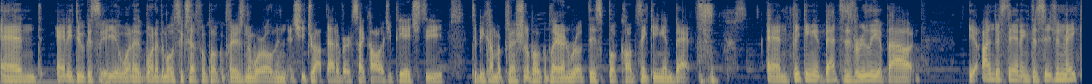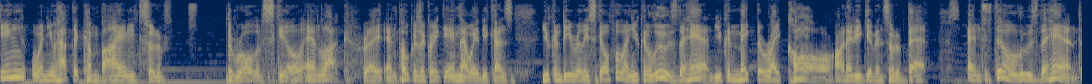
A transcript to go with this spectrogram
And Annie Duke is you know, one of one of the most successful poker players in the world, and, and, she dropped out of her psychology PhD to become a professional poker player, and wrote this book called Thinking in Bets. And Thinking in Bets is really about know, understanding decision making when you have to combine sort of the role of skill and luck, right? And poker's a great game that way because you can be really skillful and you can lose the hand. You can make the right call on any given sort of bet and still lose the hand,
